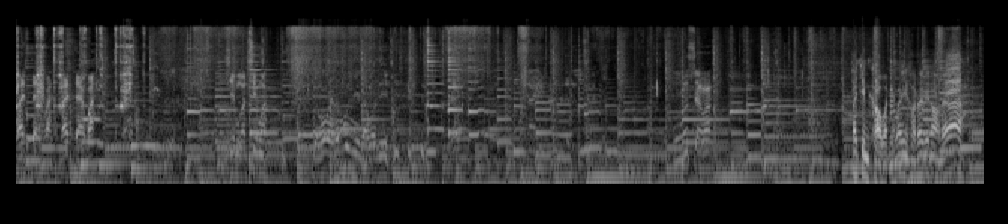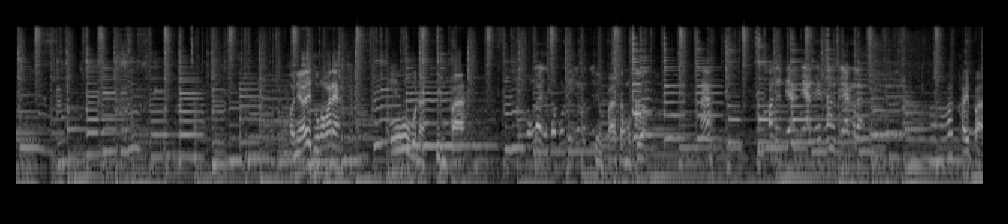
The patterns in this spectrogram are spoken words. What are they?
ไล่แตกวะไล่แตกวะชิมก่อนชิมก่อนเดี๋ยวไปแล้วมึงมีแล้ววัน มากินข้าววันนี้มากินข้าวด้วยพี่น้องเด้อข้าวเหนียวได้ถุงออกมาเนี่ยโอ้บุญอะปิ่งปลาตรงไว้ตำบลนี้แล้วมันจะปิ่งปลาตำเครื่องฮะถ้าแดงแมนในทางแดงแหละไข่ปลา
